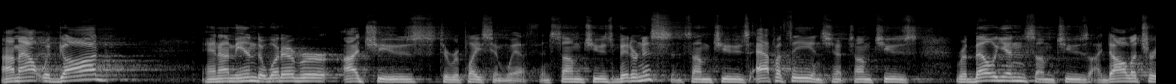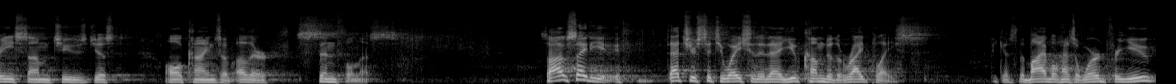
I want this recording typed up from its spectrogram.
I'm out with God and I'm into whatever I choose to replace him with. And some choose bitterness, and some choose apathy, and some choose rebellion, some choose idolatry, some choose just all kinds of other sinfulness. So I would say to you, if that's your situation today, you've come to the right place because the Bible has a word for you,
